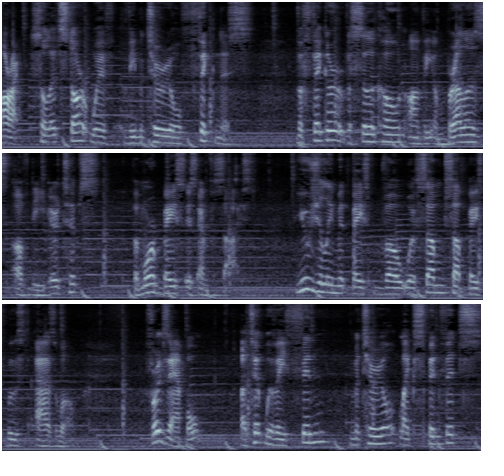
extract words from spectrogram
Alright, so let's start with the material thickness. The thicker the silicone on the umbrellas of the ear tips, the more bass is emphasized usually mid-bass though with some sub-bass boost as well. For example, a tip with a thin material like spinfits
